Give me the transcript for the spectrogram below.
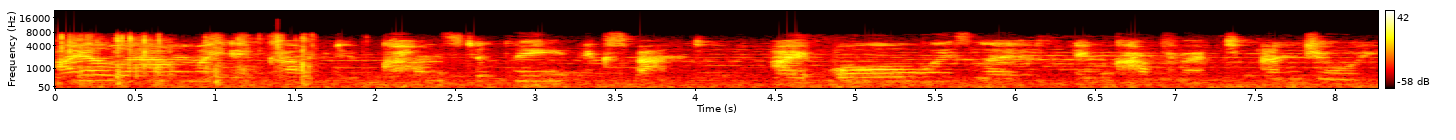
I allow my income to constantly expand. I always live in comfort and joy.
